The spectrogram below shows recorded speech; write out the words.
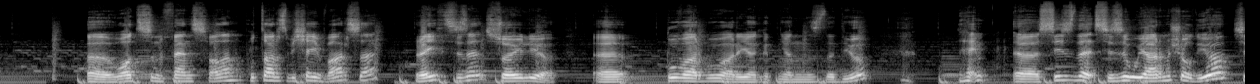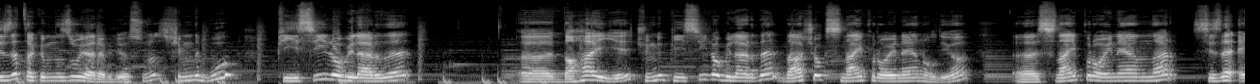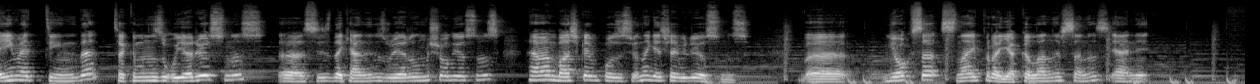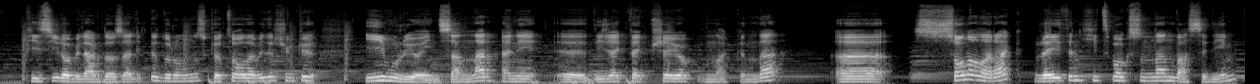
e, Watson Fence falan bu tarz bir şey varsa Wraith size söylüyor. E, bu var bu var yan- yanınızda diyor. Hem e, siz de sizi uyarmış oluyor. Siz de takımınızı uyarabiliyorsunuz. Şimdi bu PC lobilerde e, daha iyi. Çünkü PC lobilerde daha çok sniper oynayan oluyor. E, sniper oynayanlar size aim ettiğinde takımınızı uyarıyorsunuz. E, siz de kendiniz uyarılmış oluyorsunuz. Hemen başka bir pozisyona geçebiliyorsunuz. E, yoksa sniper'a yakalanırsanız yani PC lobilerde özellikle durumunuz kötü olabilir çünkü iyi vuruyor insanlar. Hani e, diyecek pek bir şey yok bunun hakkında. E, son olarak Wraith'in hitbox'undan bahsedeyim.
